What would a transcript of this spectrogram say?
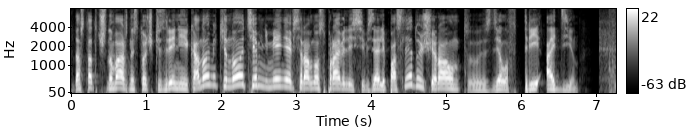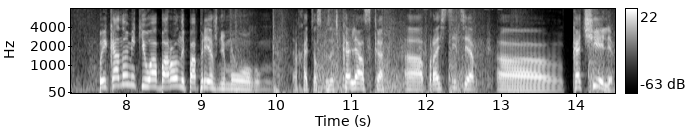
достаточно важный с точки зрения экономики, но, тем не менее, все равно справились и взяли последующий раунд, э, сделав 3-1. По экономике у обороны по-прежнему, хотел сказать, коляска, а, простите, а, качели.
